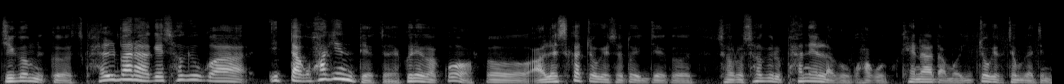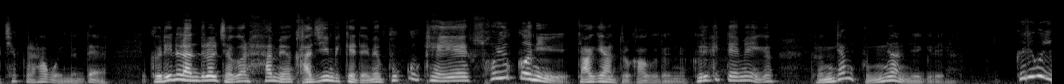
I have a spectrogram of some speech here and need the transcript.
지금 그 활발하게 석유가 있다고 확인됐어요. 그래갖고 어 알래스카 쪽에서도 이제 그 서로 석유를 파내려고 하고 캐나다 뭐 이쪽에서 전부 다 지금 체크를 하고 있는데 그린란드를 저걸 하면 가지밌게 되면 북극해의 소유권이 자기한테로 가거든요. 그렇기 때문에 이거 굉장히 중요한 얘기래요. 그리고 이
